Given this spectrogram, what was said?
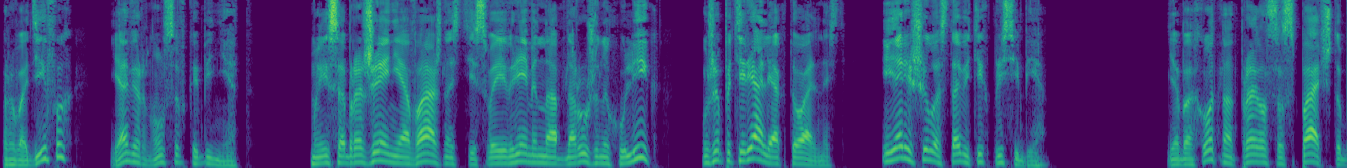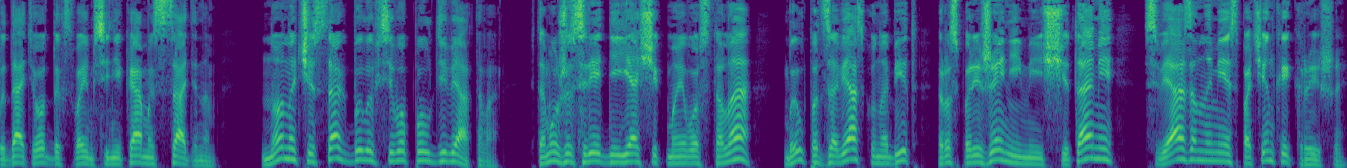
Проводив их, я вернулся в кабинет. Мои соображения о важности своевременно обнаруженных улик уже потеряли актуальность, и я решил оставить их при себе. Я бы охотно отправился спать, чтобы дать отдых своим синякам и ссадинам, но на часах было всего полдевятого, тому же средний ящик моего стола был под завязку набит распоряжениями и счетами, связанными с починкой крыши.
